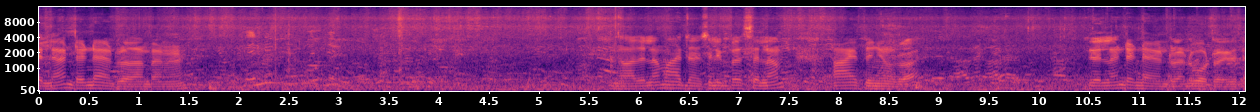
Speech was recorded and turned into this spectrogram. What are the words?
എല്ലാം രണ്ടായിരം രൂപ താണ്ടാണ് അതെല്ലാം ആയിരത്തി സിലിബസ് എല്ലാം ആയിരത്തി അഞ്ഞൂറ് രൂപ ഇതെല്ലാം രണ്ടായിരം രൂപയാണ് ബോർഡർ ഇതിൽ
